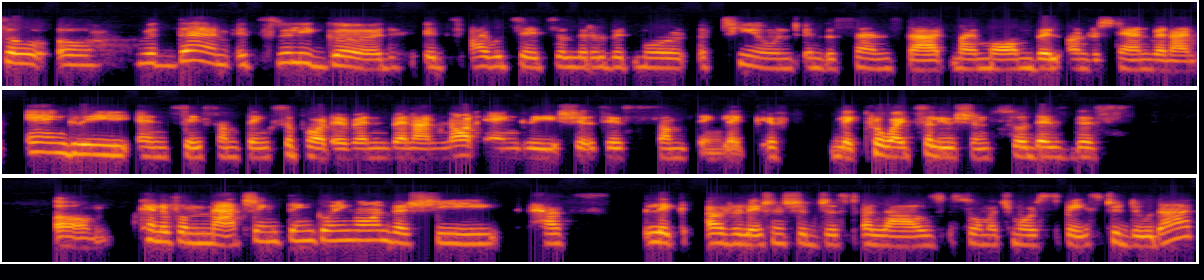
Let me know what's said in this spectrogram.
so uh, with them it's really good. It's i would say it's a little bit more attuned in the sense that my mom will understand when i'm angry and say something supportive and when i'm not angry she'll say something like if like provide solutions. So there's this um kind of a matching thing going on where she has like our relationship just allows so much more space to do that.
